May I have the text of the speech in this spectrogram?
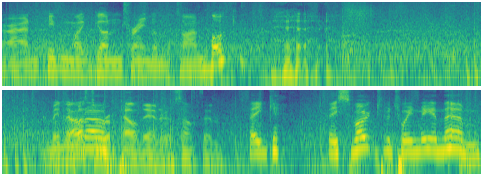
Alright, I'm keeping my gun trained on the time lock. I mean, they Oh, must have repelled in or something. They g- they smoked between me and them.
